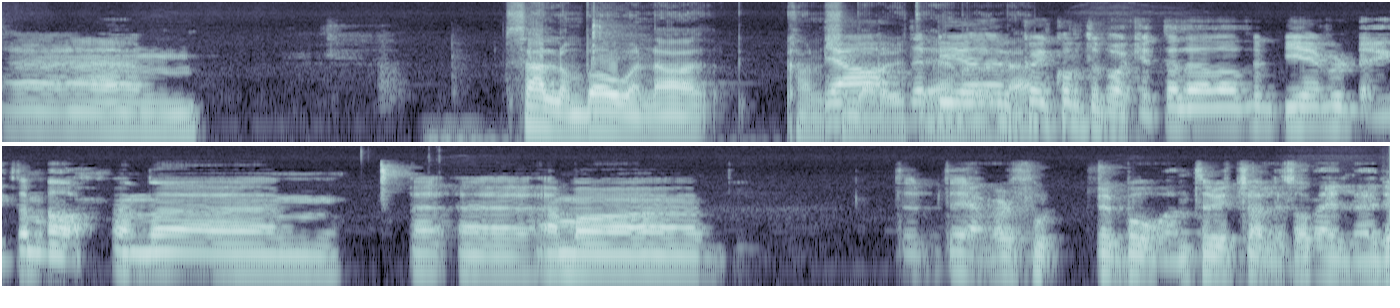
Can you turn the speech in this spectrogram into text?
Um, Selv om Bowen da kanskje ja, bare ute det blir, jeg kan komme tilbake til det. da Det blir en vurdering til meg, da. Men jeg må det, det, er vel fort Bowen til Richarlison eller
